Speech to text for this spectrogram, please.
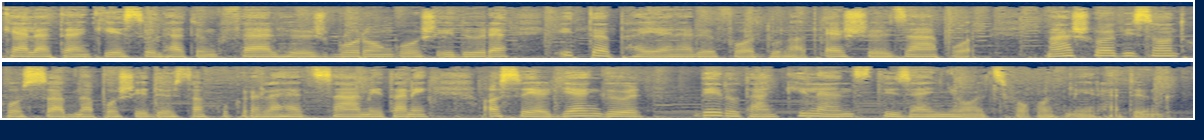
Keleten készülhetünk felhős, borongós időre, itt több helyen előfordulhat eső, zápor. Máshol viszont hosszabb napos időszakokra lehet számítani. A szél gyengül, délután 9-18 fokot mérhetünk.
